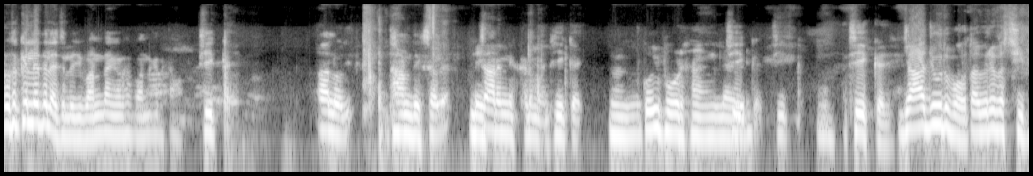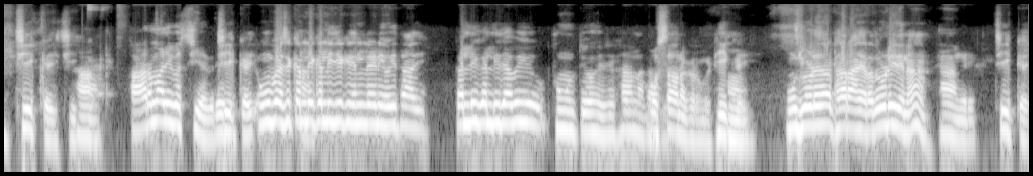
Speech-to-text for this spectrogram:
ਉਹ ਤਾਂ ਕਿੱਲੇ ਤੇ ਲੈ ਚਲੋ ਜੀ ਬੰਨ ਦਾਂਗੇ ਉਹ ਬੰਨ ਕੇ ਦਿਖਾਵਾਂ। ਠੀਕ ਹੈ। ਆ ਲਓ ਜੀ ਥਾਣ ਦੇਖ ਸਕਦੇ ਹੋ। ਚਾਰੇ ਨਿਖੜ ਮੈਂ ਠੀਕ ਹੈ ਹੂੰ, ਕੋਈ ਫੋਰ ਸਾਂਗ ਨਹੀਂ ਲੈ ਠੀਕ ਹੈ ਠੀਕ ਹੈ। ਠੀਕ ਹੈ ਜੀ। ਜਾ ਜੂਤ ਬਹੁਤ ਆ ਵੀਰੇ ਬੱਸੀ ਠੀਕ ਹੈ ਜੀ ਠੀਕ ਹਾਂ। ਫਾਰਮ ਵਾਲੀ ਬੱਸੀ ਆ ਵੀਰੇ। ਠੀਕ ਹੈ ਜੀ। ਉਹ ਵੈਸੇ ਕੱਲੀ ਕੱਲੀ ਜੇ ਕਿਸੇ ਨੇ ਲੈਣੀ ਹੋਈ ਤਾਂ ਜੀ। ਕੱਲੀ ਕੱਲੀ ਦਾ ਵੀ ਫੋਨ ਤੇ ਹੋਏ ਸਿਖਾ ਨਾ ਉਸ ਹਿਸਾਬ ਨਾਲ ਕਰੂੰਗੇ ਠੀਕ ਹੈ ਜੀ। ਉਹ ਜੋੜੇ ਦਾ 18000 ਥੋੜੀ ਦੇਣਾ। ਹਾਂ ਵੀਰੇ। ਠੀਕ ਹੈ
